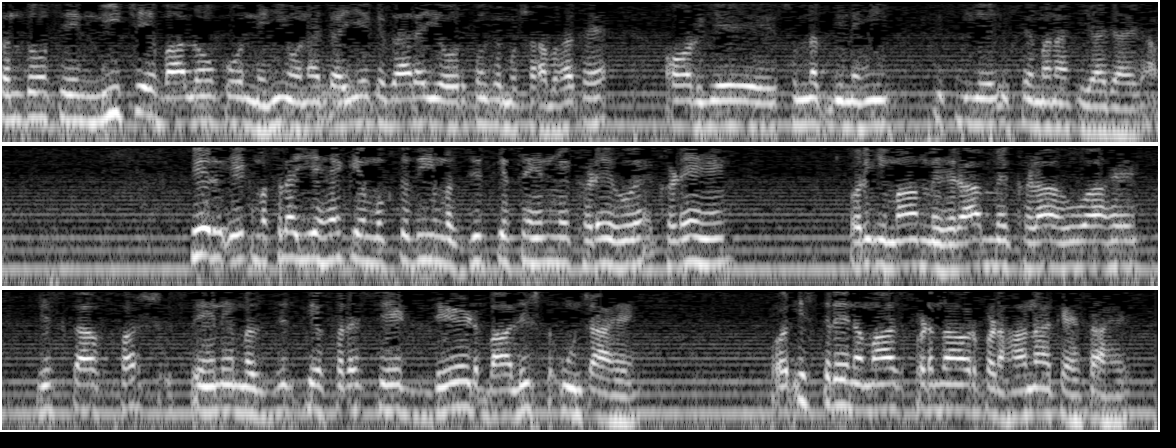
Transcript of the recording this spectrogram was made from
کندھوں سے نیچے بالوں کو نہیں ہونا چاہیے کہ ظاہر یہ عورتوں سے مشابہت ہے اور یہ سنت بھی نہیں، اس لیے اس سے منع کیا جائے گا۔ پھر ایک مسئلہ یہ ہے کہ مقتدی مسجد کے سہن میں کھڑے ہوئے، کھڑے ہیں اور امام محراب میں کھڑا ہوا ہے، جس کا فرش سہن مسجد کے فرش سے ڈیڑھ بالشت اونچا ہے۔ اور اس طرح نماز پڑھنا اور پڑھانا کیسا ہے؟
